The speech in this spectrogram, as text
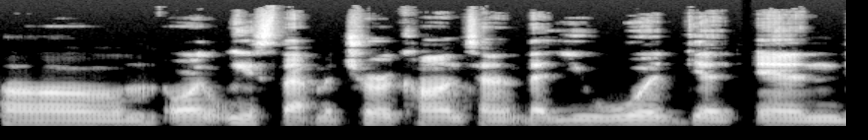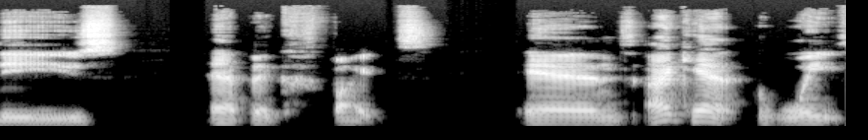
um or at least that mature content that you would get in these epic fights and I can't wait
